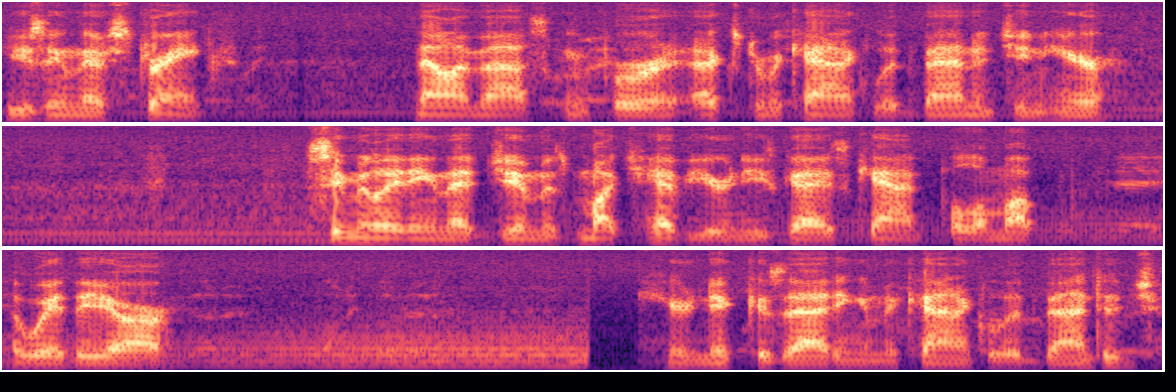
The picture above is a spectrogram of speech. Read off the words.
using their strength. Now I'm asking for an extra mechanical advantage in here, simulating that Jim is much heavier and these guys can't pull him up the way they are. Here Nick is adding a mechanical advantage.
